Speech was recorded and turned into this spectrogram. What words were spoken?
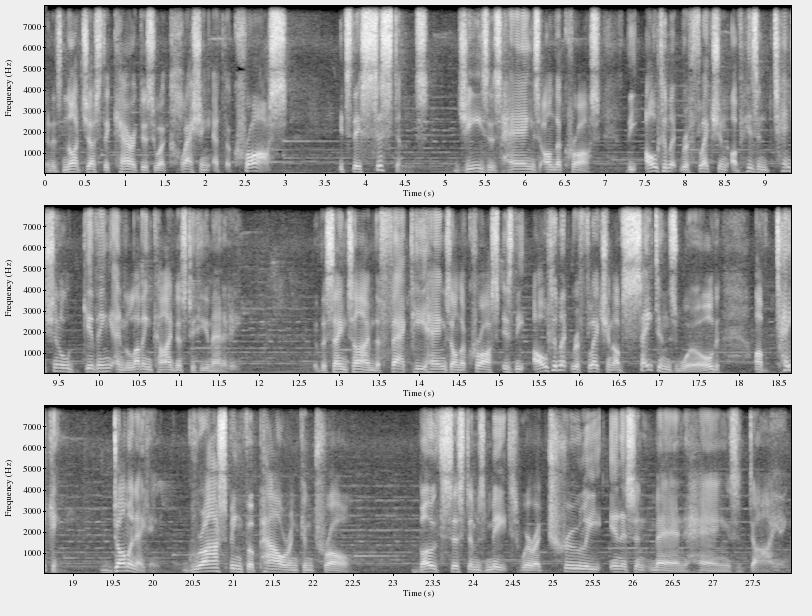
And it's not just the characters who are clashing at the cross, it's their systems. Jesus hangs on the cross, the ultimate reflection of his intentional giving and loving kindness to humanity. At the same time, the fact he hangs on the cross is the ultimate reflection of Satan's world of taking, dominating, grasping for power and control. Both systems meet where a truly innocent man hangs dying.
